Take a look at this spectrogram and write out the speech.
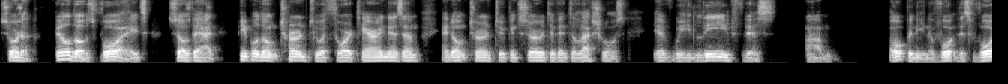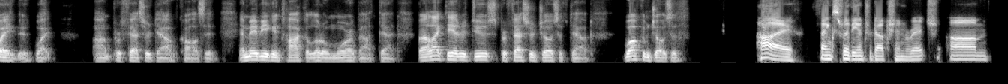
sort of fill those voids so that people don't turn to authoritarianism and don't turn to conservative intellectuals if we leave this um, opening, avoid this void, what um, Professor Dowd calls it. And maybe you can talk a little more about that. But I'd like to introduce Professor Joseph Dowd. Welcome, Joseph. Hi, thanks for the introduction, Rich. Um,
